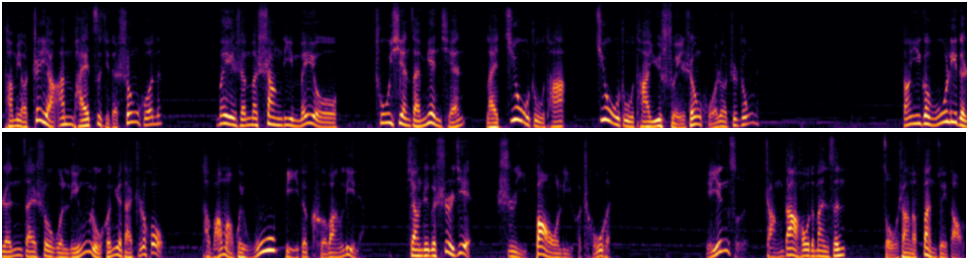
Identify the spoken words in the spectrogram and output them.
他们要这样安排自己的生活呢？为什么上帝没有出现在面前来救助他，救助他于水深火热之中呢？当一个无力的人在受过凌辱和虐待之后，他往往会无比的渴望力量，向这个世界施以暴力和仇恨。也因此，长大后的曼森走上了犯罪道路。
